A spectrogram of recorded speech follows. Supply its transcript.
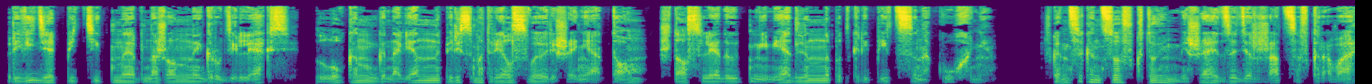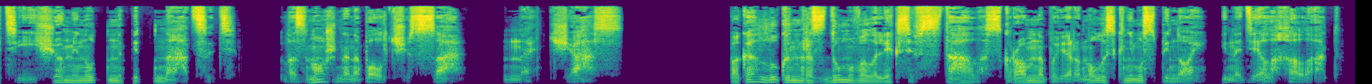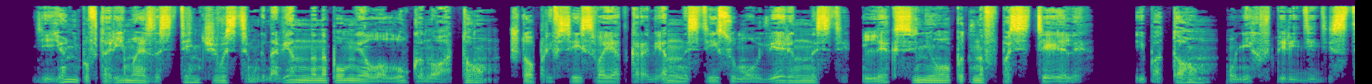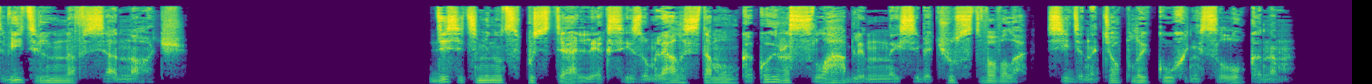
При виде аппетитной обнаженной груди Лекси Лукан мгновенно пересмотрел свое решение о том, что следует немедленно подкрепиться на кухне. В конце концов, кто им мешает задержаться в кровати еще минут на пятнадцать? Возможно, на полчаса, на час. Пока Лукан раздумывал, Лекси встала, скромно повернулась к нему спиной и надела халат. Ее неповторимая застенчивость мгновенно напомнила Лукану о том, что при всей своей откровенности и самоуверенности Лекси неопытна в постели. И потом у них впереди действительно вся ночь. Десять минут спустя Лекси изумлялась тому, какой расслабленной себя чувствовала, сидя на теплой кухне с Луканом.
